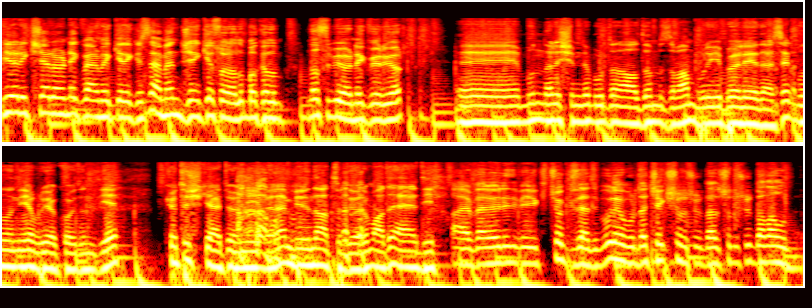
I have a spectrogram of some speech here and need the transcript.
birer ikişer örnek vermek gerekirse hemen Cenk'e soralım bakalım nasıl bir örnek veriyor. Ee, bunları şimdi buradan aldığımız zaman burayı böyle edersek bunu niye buraya koydun diye kötü şikayet örneği veren birini hatırlıyorum. Adı Erdil. Hayır ben öyle değil benimki çok güzeldi. Bu ne burada çek şunu şuradan şunu şuradan alın.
